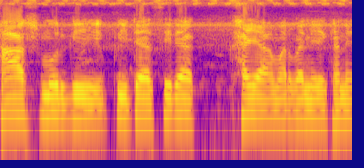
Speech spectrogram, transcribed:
হাঁস, মুরগি, পিঠা চিরা খাইয়া আমার বানিয়ে এখানে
